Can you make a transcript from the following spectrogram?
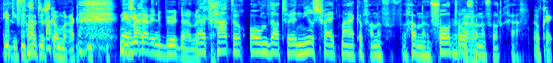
die, die foto's kan maken. Die nee, zit daar in de buurt namelijk. Maar het gaat erom dat we een nieuwsfeit maken van een, van een foto ja. van een fotograaf. Oké, okay.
